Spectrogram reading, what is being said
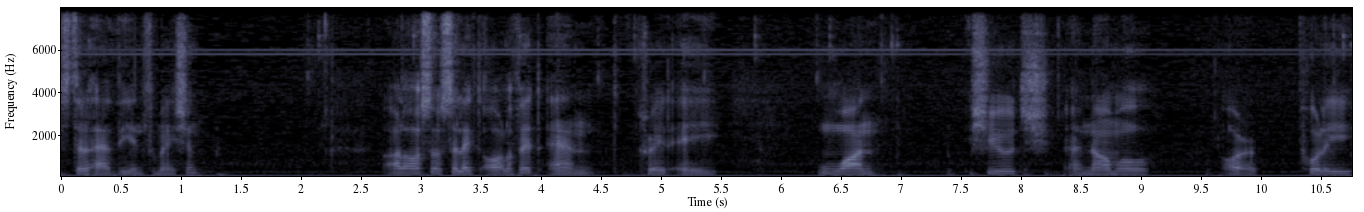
still have the information. I'll also select all of it and create a one huge uh, normal or poly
